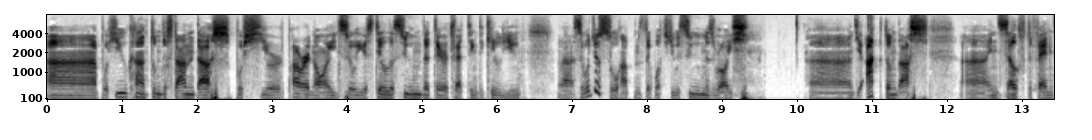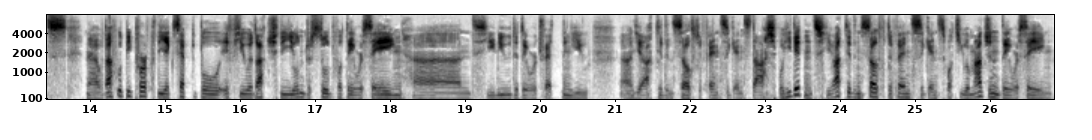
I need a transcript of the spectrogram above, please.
uh, but you can't understand that, but you're paranoid, so you still assume that they're threatening to kill you. Uh, so it just so happens that what you assume is right and you act on that uh, in self-defense. Now, that would be perfectly acceptable if you had actually understood what they were saying and you knew that they were threatening you and you acted in self-defense against that. But he didn't. You acted in self-defense against what you imagined they were saying,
